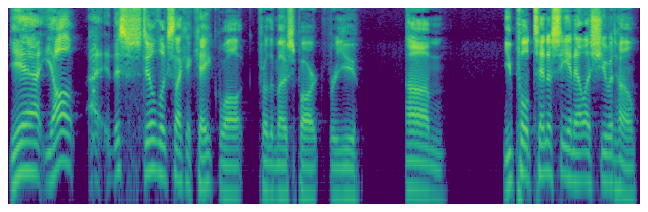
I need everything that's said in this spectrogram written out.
yeah, y'all, I, this still looks like a cakewalk for the most part for you. Um, you pulled Tennessee and LSU at home.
